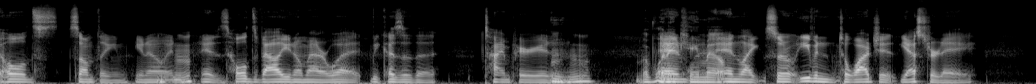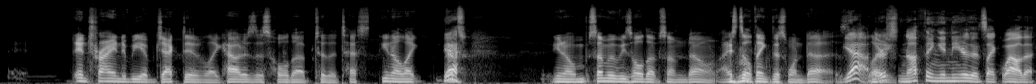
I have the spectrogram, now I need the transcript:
holds something, you know, and Mm-hmm. it holds value no matter what because of the time period and, hmm Of when and it came out. And like so, even to watch it yesterday and trying to be objective, like how does this hold up to the test? You know, like Yeah. You know, some movies hold up, some don't. I still think this one does. Mm-hmm. Yeah, Like, there's nothing in here that's like, wow, that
